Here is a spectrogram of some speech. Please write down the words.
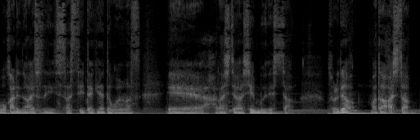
お別れの挨拶にさせていただきたいと思います。えー、話してはシェンムーでした。それでは、また明日。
